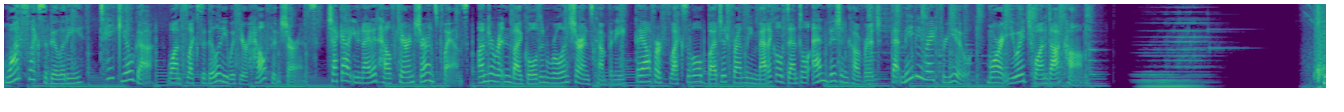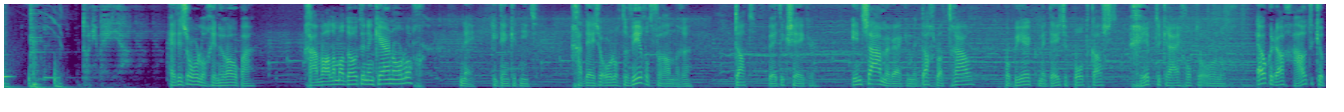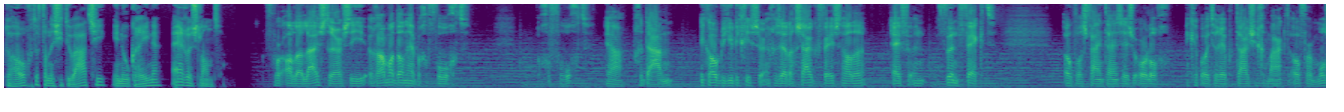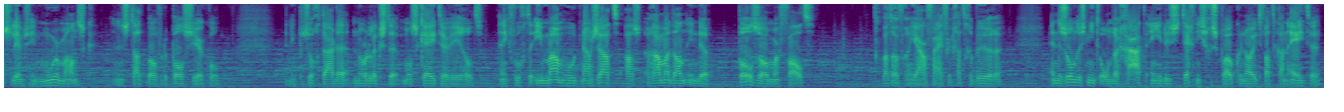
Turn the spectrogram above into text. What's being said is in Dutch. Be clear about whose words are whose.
Speaker 1: Want flexibility? Take yoga. Want flexibility with your health insurance? Check out United Healthcare Insurance Plans. Underwritten by Golden Rule Insurance Company, they offer flexible, budget friendly medical, dental, and vision coverage that may be right for you. More at uh1.com.
Speaker 2: Tony Media. Het is oorlog in Europa. Gaan we allemaal dood in een kernoorlog? Nee, ik denk het niet. Gaat deze oorlog de wereld veranderen? Dat weet ik zeker. In samenwerking met Dagblad Trouw probeer ik met deze podcast grip te krijgen op de oorlog. Elke dag houd ik je op de hoogte van de situatie in Oekraïne en Rusland. Voor alle luisteraars die Ramadan hebben gevolgd, gevolgd, ja, gedaan. Ik hoop dat jullie gisteren een gezellig suikerfeest hadden. Even een fun fact. Ook was fijn tijdens deze oorlog. Ik heb ooit een reportage gemaakt over moslims in Moermansk, een stad boven de Poolcirkel. Ik bezocht daar de noordelijkste moskee ter wereld. En ik vroeg de imam hoe het nou zat als Ramadan in de poolzomer valt. Wat over een jaar of vijf uur gaat gebeuren. En de zon dus niet ondergaat en je dus technisch gesproken nooit wat kan eten.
